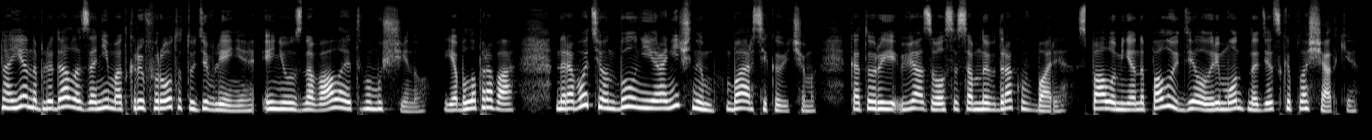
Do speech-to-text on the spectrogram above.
а я наблюдала за ним, открыв рот от удивления, и не узнавала этого мужчину. Я была права. На работе он был не ироничным Барсиковичем, который ввязывался со мной в драку в баре, спал у меня на полу и делал ремонт на детской площадке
